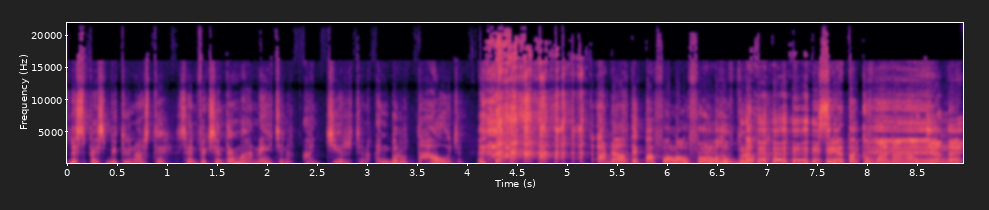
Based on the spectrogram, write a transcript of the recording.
the space between us teh science fiction teh mana cina anjir cina aing baru tahu cina padahal teh pak follow follow bro. Si Eta ke mana aja nggak?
